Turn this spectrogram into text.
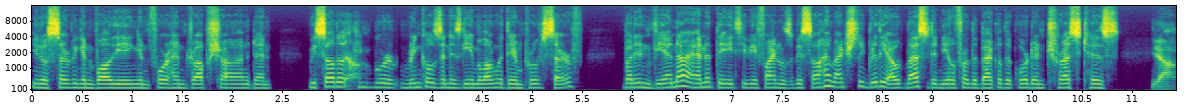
you know, serving and volleying and forehand drop shot. And we saw the yeah. more wrinkles in his game along with the improved serve. But in Vienna and at the ATP finals, we saw him actually really outlast Daniil from the back of the court and trust his yeah.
